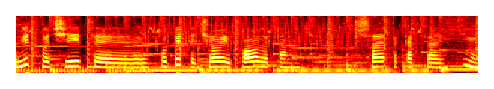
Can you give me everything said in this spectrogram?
відпочити, попити чаю, кави там, ще таке цей, ну,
